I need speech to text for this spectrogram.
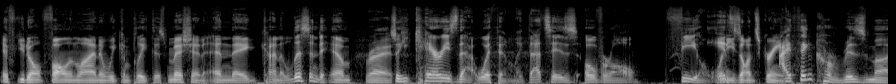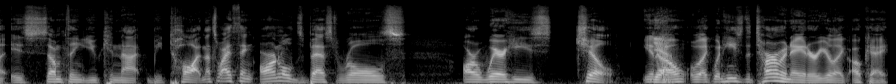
if you don't fall in line and we complete this mission. And they kind of listen to him. Right. So he carries that with him. Like, that's his overall feel when he's on screen. I think charisma is something you cannot be taught. And that's why I think Arnold's best roles are where he's chill. You Yeah. know, like when he's the Terminator, you're like, okay.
